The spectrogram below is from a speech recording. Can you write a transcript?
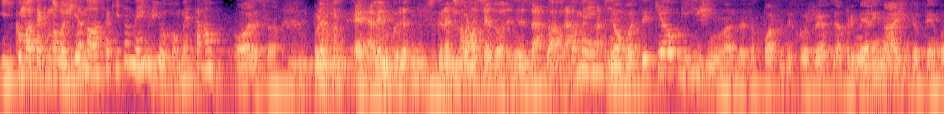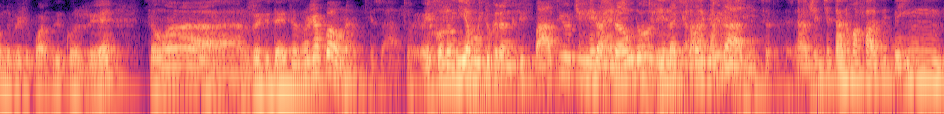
E com uma tecnologia nossa aqui também, viu? O metal. Olha só. Porque então, é, ela é um dos grandes nossa, fornecedores, exato, exatamente. Exato, Não vou dizer que é a origem, mas essa porta de correr, a primeira imagem que eu tenho quando eu vejo porta de correr são a, as residências no Japão, né? Exato. Economia muito grande de espaço e otimização do, da disponibilidade. Isso. A gente está numa fase bem,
